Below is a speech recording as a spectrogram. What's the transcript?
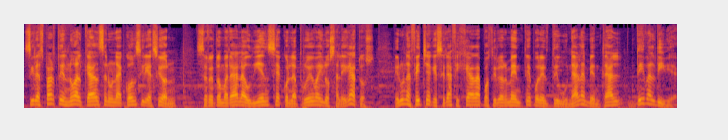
Si las partes no alcanzan una conciliación, se retomará la audiencia con la prueba y los alegatos, en una fecha que será fijada posteriormente por el Tribunal Ambiental de Valdivia.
